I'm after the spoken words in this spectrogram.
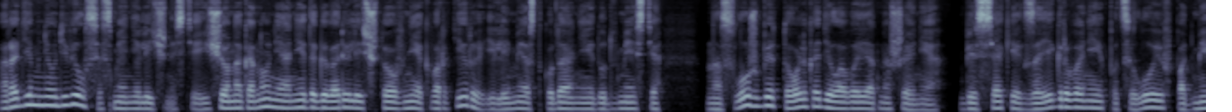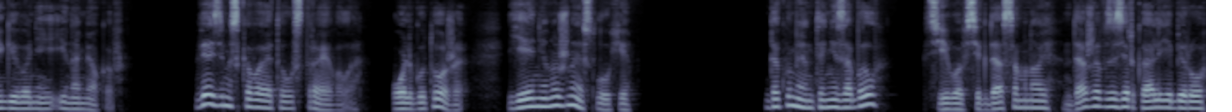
Радим не удивился смене личности. Еще накануне они договорились, что вне квартиры или мест, куда они идут вместе, на службе только деловые отношения, без всяких заигрываний, поцелуев, подмигиваний и намеков. Вяземского это устраивало. Ольгу тоже. Ей не нужны слухи. «Документы не забыл?» Сива всегда со мной, даже в зазеркалье беру,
